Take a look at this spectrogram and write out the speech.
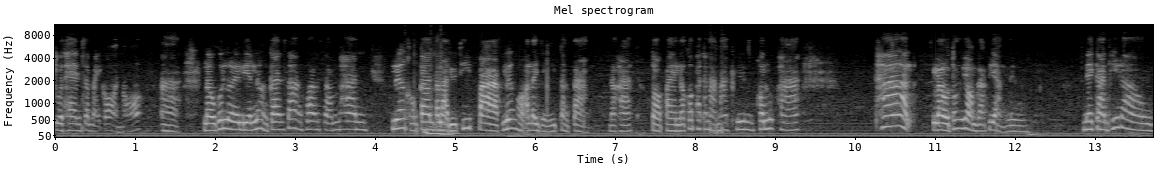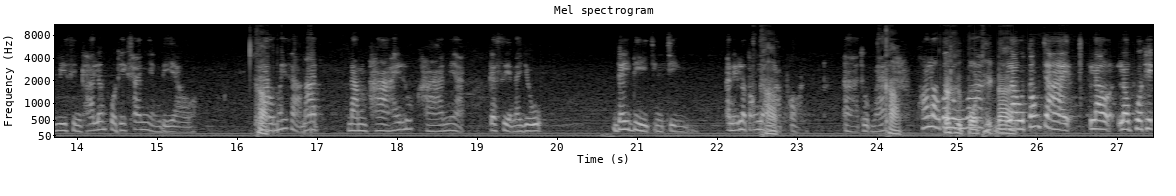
ตัวแทนสมัยก่อนเนาะอ่า เราก็เลยเรียนเรื่องของการสร้างความสัมพันธ์ เรื่องของการตลาดอยู่ที่ปากเรื่องของอะไรอย่างนี้ต่างๆนะคะ ต่อไปเราก็พัฒนามากขึ้น เพราะลูกค้า ถ้าเราต้องยอมรับอย่างหนึ่งในการที่เรามีสินค้าเรื่อง protection อย่างเดียวครับ เราไม่สามารถนำพาให้ลูกค้าเนี่ยเกษียณอายุได้ดีจริง ๆ อันนี้เราต้องยอมรับก่อน อ่า ถูกไหมครับเพราะเราก็ก็คือรู้ว่า protect ได้เราต้องจ่ายเราเราโปรเทค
